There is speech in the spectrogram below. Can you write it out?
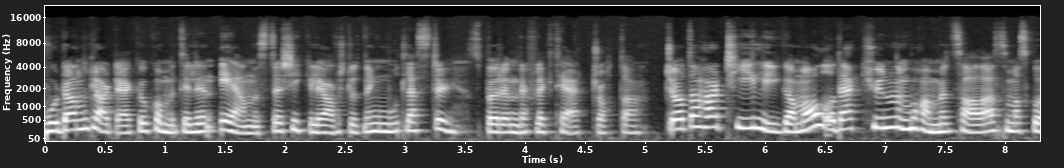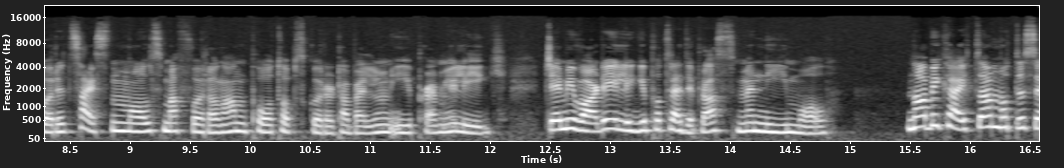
hvordan klarte jeg ikke å komme til en eneste skikkelig avslutning mot Leicester? spør en reflektert Jota. Jota har ti ligamål, og det er kun Mohammed Salah som har skåret 16 mål som er foran han på toppskårertabellen i Premier League. Jamie Vardy ligger på tredjeplass med ni mål. Nabi Keita måtte se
